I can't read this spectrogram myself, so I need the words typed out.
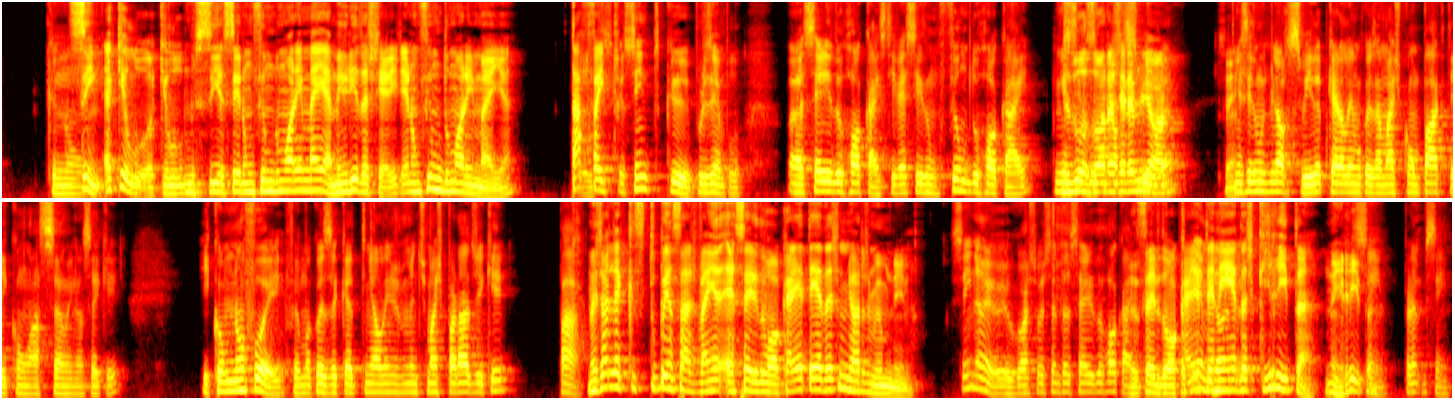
que não... Sim, aquilo, aquilo merecia ser um filme de uma hora e meia. A maioria das séries era um filme de uma hora e meia. Está é feito. Eu sinto que, por exemplo, a série do Hawkeye, se tivesse sido um filme do Hawkeye de duas horas era recebida, melhor. Sim. Tinha sido muito melhor recebida porque era ali uma coisa mais compacta e com ação e não sei o quê. E como não foi, foi uma coisa que tinha ali uns momentos mais parados e que pá. Mas olha que se tu pensares bem, a série do Hawkeye até é das melhores, meu menino. Sim, não, eu, eu gosto bastante da série do Hawkeye. A série do Hawkeye até nem é das que irrita, nem irrita. Sim, para, sim.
